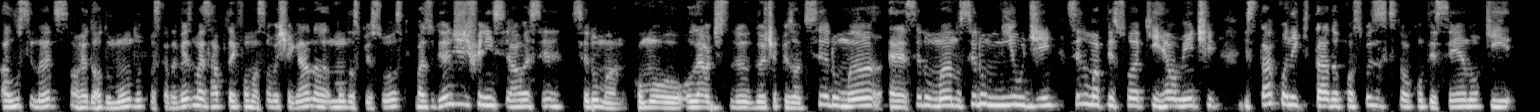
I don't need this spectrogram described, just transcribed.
alucinantes ao redor do mundo, mas cada vez mais rápido a informação vai chegar na mão das pessoas. Mas o grande diferencial é ser ser humano. Como o Léo disse durante o episódio, ser humano, é, ser humano, ser humilde, ser uma pessoa que realmente está conectada com as coisas que estão acontecendo, que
